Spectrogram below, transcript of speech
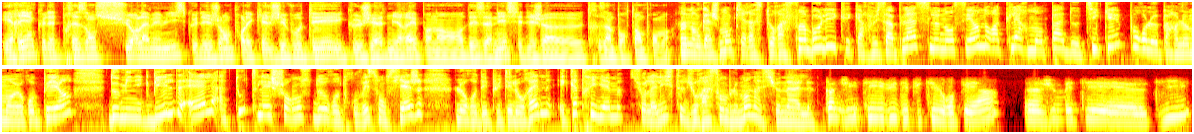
et rien que d'être présent sur la même liste que des gens pour lesquels j'ai voté et que j'ai admiré pendant des années, c'est déjà très important pour moi. Un engagement qui restera symbolique, car vu sa place, le Nancéen n'aura clairement pas de ticket pour le Parlement européen. Dominique Bild, elle, a toutes les chances de retrouver son siège. L'eurodéputé Lorraine est quatrième sur la liste du Rassemblement national. Quand j'ai été élu député européen, euh, je m'étais euh, dit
